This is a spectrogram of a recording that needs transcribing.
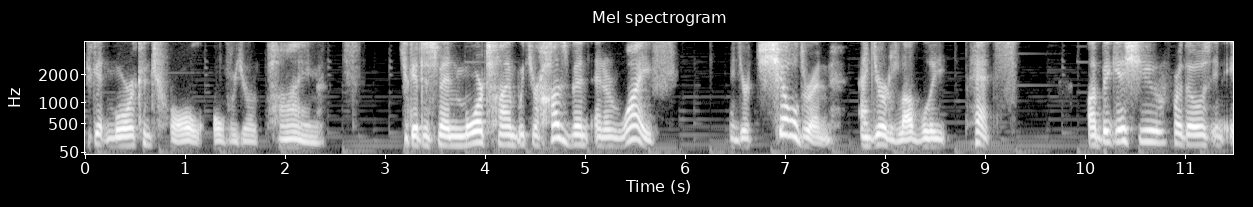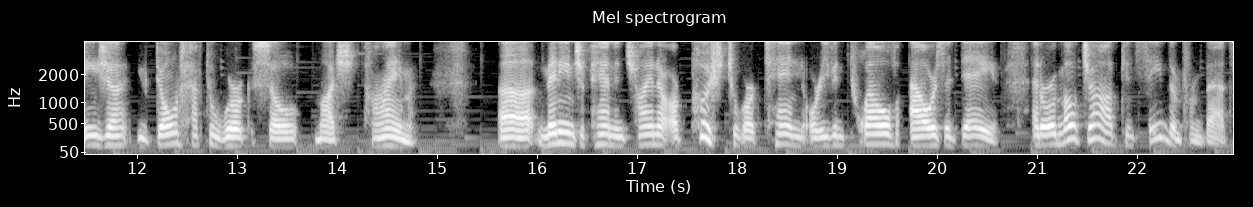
you get more control over your time. You get to spend more time with your husband and your wife and your children and your lovely pets. A big issue for those in Asia, you don't have to work so much time. Uh, many in Japan and China are pushed to work 10 or even 12 hours a day, and a remote job can save them from that.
